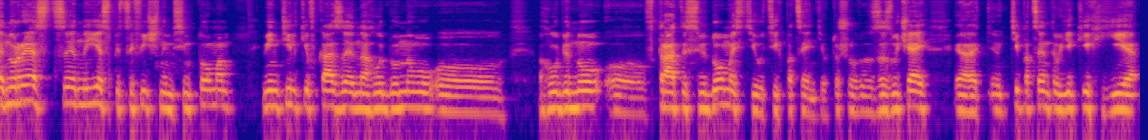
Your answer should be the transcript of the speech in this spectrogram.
е, це не є специфічним симптомом, він тільки вказує на глибину глибину втрати свідомості у цих пацієнтів. То що зазвичай е, ті пацієнти, в яких є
